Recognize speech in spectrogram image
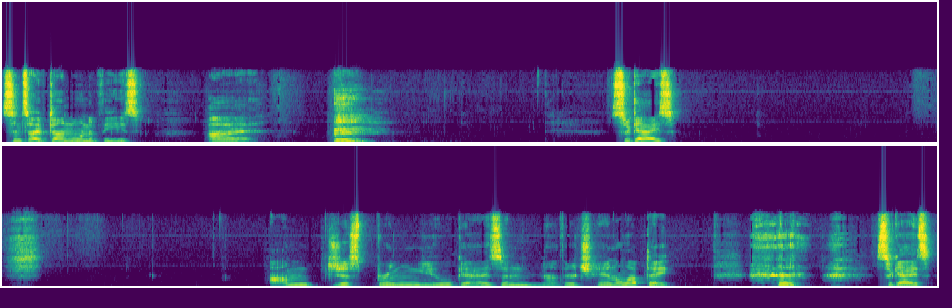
since I've done one of these. Uh. so, guys. I'm just bringing you guys another channel update. so, guys,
